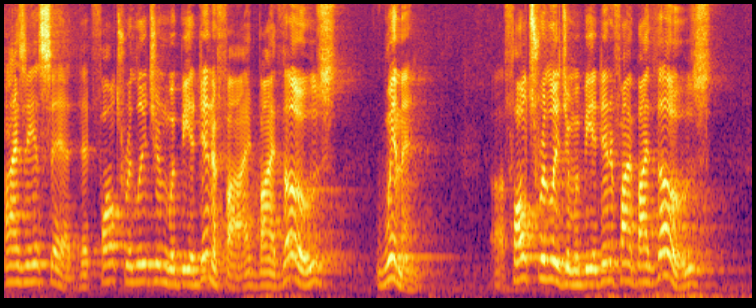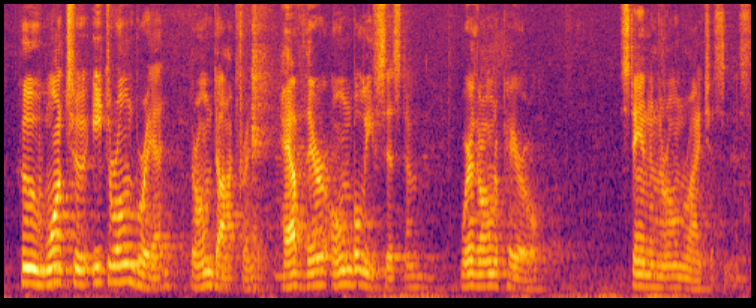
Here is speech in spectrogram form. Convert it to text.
Isaiah said that false religion would be identified by those women. Uh, false religion would be identified by those who want to eat their own bread, their own doctrine, have their own belief system, wear their own apparel, stand in their own righteousness.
